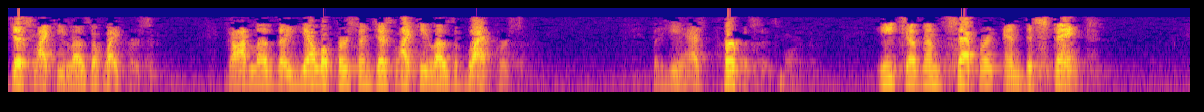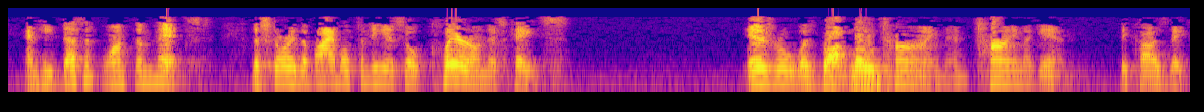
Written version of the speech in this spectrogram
just like He loves a white person. God loves a yellow person just like He loves a black person. But He has purposes for them. Each of them separate and distinct. And He doesn't want them mixed. The story of the Bible to me is so clear on this case. Israel was brought low time and time again because they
